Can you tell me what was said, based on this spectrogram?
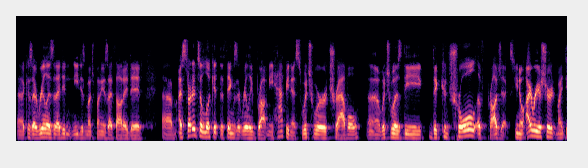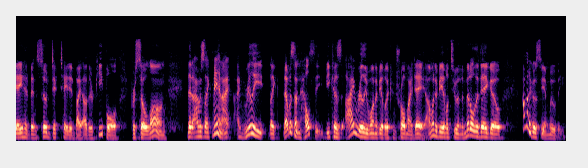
because uh, I realized that I didn't need as much money as I thought I did. Um, I started to look at the things that really brought me happiness, which were travel, uh, which was the the control of projects. You know, I reassured my day had been so dictated by other people for so long that I was like, man, I, I really like that was unhealthy because I really want to be able to control my day. I want to be able to in the middle of the day go, I'm going to go see a movie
